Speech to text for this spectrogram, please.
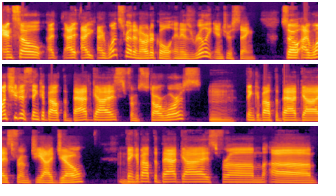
And so I, I, I once read an article and it's really interesting. So I want you to think about the bad guys from Star Wars. Mm, Think about the bad guys from G.I. Joe. mm, Think about the bad guys from, um,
